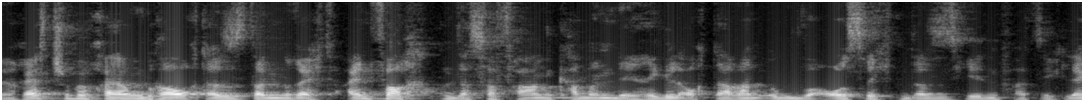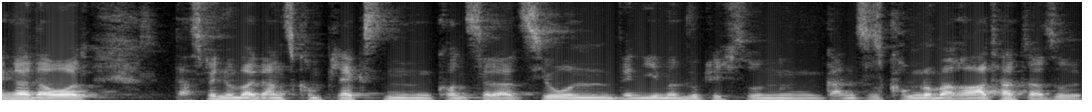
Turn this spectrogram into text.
äh, Restschuldbefreiung braucht. Das ist dann recht einfach und das Verfahren kann man in der Regel auch daran irgendwo ausrichten, dass es jedenfalls nicht länger dauert. Das wäre nur bei ganz komplexen Konstellationen, wenn jemand wirklich so ein ganzes Konglomerat hat. Also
